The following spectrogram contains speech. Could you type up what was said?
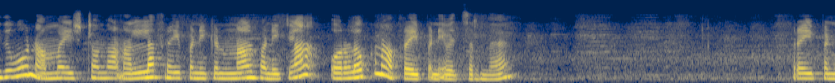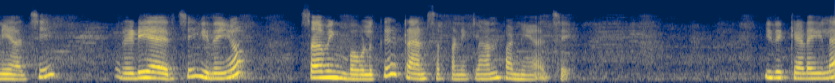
இதுவும் நம்ம இஷ்டம் தான் நல்லா ஃப்ரை பண்ணிக்கணுன்னாலும் பண்ணிக்கலாம். ஓரளவுக்கு நான் ஃப்ரை பண்ணி வச்சுருந்தேன். ஃப்ரை பண்ணியாச்சு. ரெடி ஆயிடுச்சு இதையும் சர்விங் பவுலுக்கு ட்ரான்ஸ்ஃபர் பண்ணிக்கலான்னு பண்ணியாச்சு. இதுக்கிடையில்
